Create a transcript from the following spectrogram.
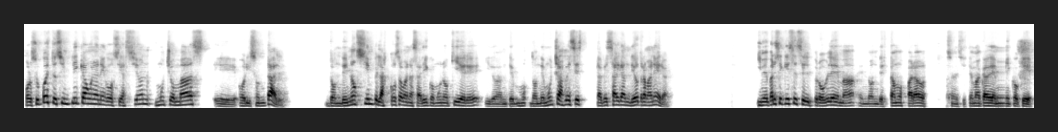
Por supuesto, eso implica una negociación mucho más eh, horizontal, donde no siempre las cosas van a salir como uno quiere y donde, donde muchas veces tal vez salgan de otra manera. Y me parece que ese es el problema en donde estamos parados en el sistema académico, que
